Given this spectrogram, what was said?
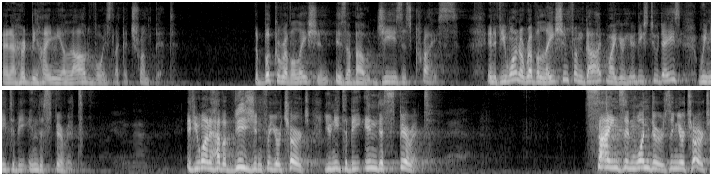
and I heard behind me a loud voice like a trumpet. The book of Revelation is about Jesus Christ. And if you want a revelation from God while you're here these two days, we need to be in the Spirit. If you want to have a vision for your church, you need to be in the Spirit. Signs and wonders in your church,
